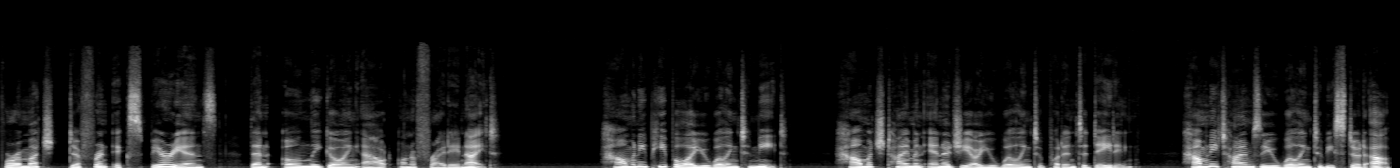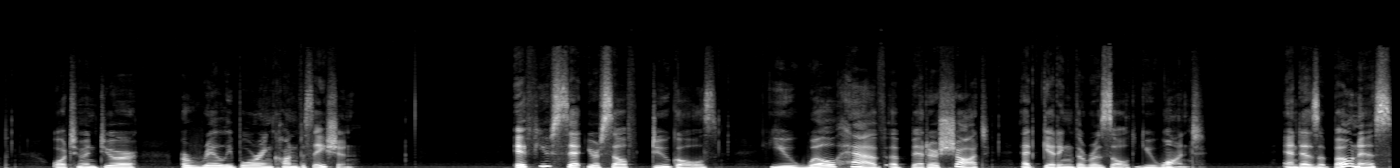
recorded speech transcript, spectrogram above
for a much different experience than only going out on a Friday night. How many people are you willing to meet? How much time and energy are you willing to put into dating? How many times are you willing to be stood up or to endure a really boring conversation. If you set yourself do goals, you will have a better shot at getting the result you want. And as a bonus,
